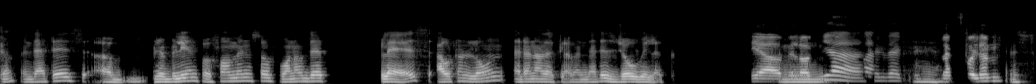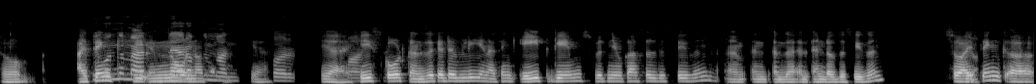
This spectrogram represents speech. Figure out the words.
Yeah. and that is a brilliant performance of one of their players out on loan at another club, and that is Joe Willock. Yeah I Willock mean, yeah exactly yeah. like Fulham So I he think won the he no of not the month yeah for yeah March, he scored consecutively in I think eight games with Newcastle this season um, and and the end of the season. So I think uh,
